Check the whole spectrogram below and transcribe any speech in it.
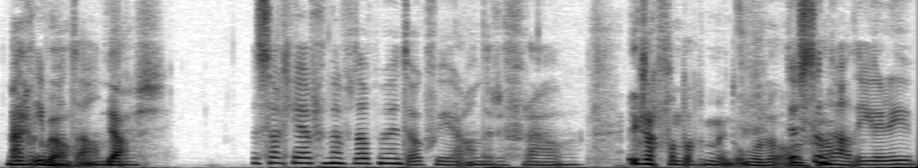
met iemand wel. anders. Ja. Zag jij vanaf dat moment ook weer andere vrouwen? Ik zag van dat moment onder de Dus toen hadden jullie,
